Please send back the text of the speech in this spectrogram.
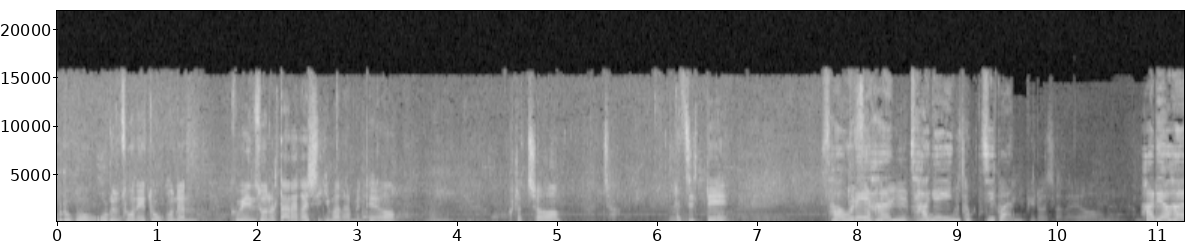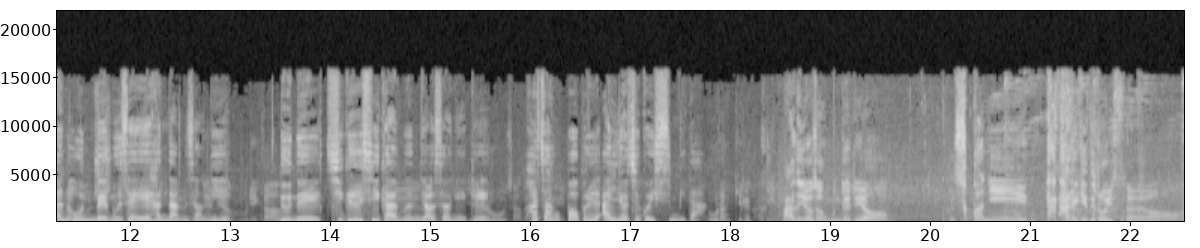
그리고 오른손의 도구는 그 왼손을 따라가시기만 하면 돼요. 그렇죠. 자, 했을 때 서울의 한 장애인 복지관. 필요하잖아요. 화려한 옷 매무새의 한 남성이 눈을 지그시 감은 여성에게. 화장법을 알려주고 있습니다. 많은 여성분들이요 그 습관이 다 다르게 들어 있어요.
